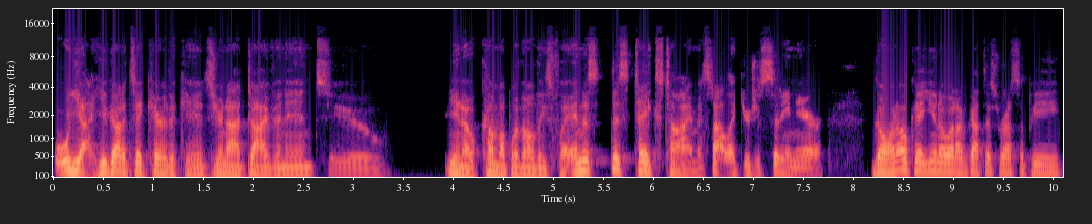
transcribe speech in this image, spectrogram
Well, yeah, you got to take care of the kids. You're not diving into you know come up with all these flavors and this this takes time. It's not like you're just sitting here going okay you know what? I've got this recipe.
